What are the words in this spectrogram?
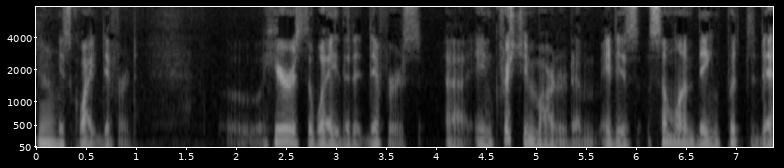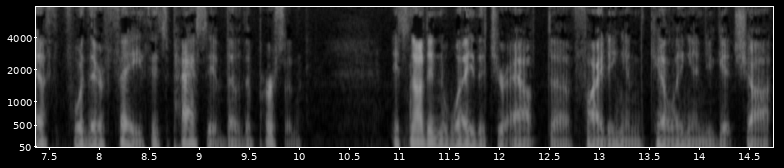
Yeah. It's quite different. Here is the way that it differs. Uh, in Christian martyrdom, it is someone being put to death for their faith. It's passive, though, the person. It's not in the way that you're out uh, fighting and killing and you get shot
